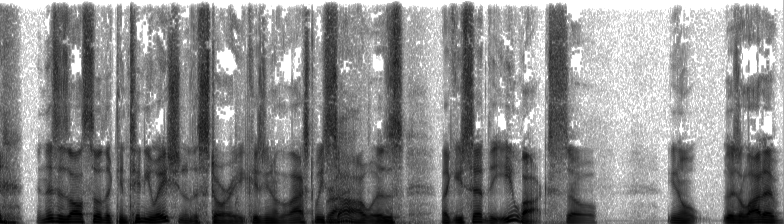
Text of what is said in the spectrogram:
and this is also the continuation of the story because you know the last we saw was like you said the Ewoks. So you know there's a lot of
